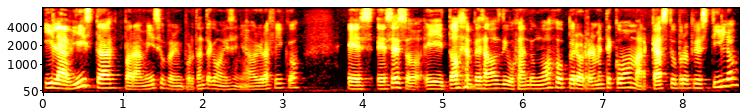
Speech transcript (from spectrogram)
Y la vista, para mí, súper importante como diseñador gráfico, es, es, eso. Y todos empezamos dibujando un ojo, pero realmente cómo marcas tu propio estilo,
